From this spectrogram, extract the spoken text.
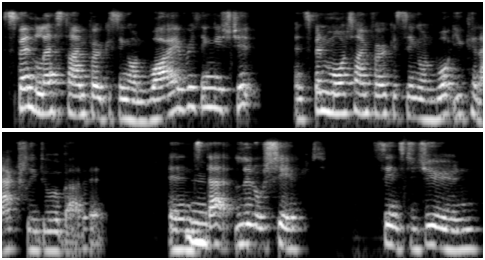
spend less time focusing on why everything is shit and spend more time focusing on what you can actually do about it. And mm. that little shift since June.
